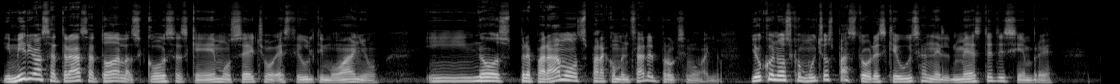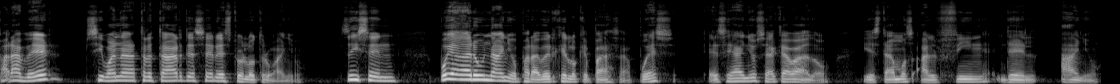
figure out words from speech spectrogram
Y miro hacia atrás a todas las cosas que hemos hecho este último año y nos preparamos para comenzar el próximo año. Yo conozco muchos pastores que usan el mes de diciembre para ver si van a tratar de hacer esto el otro año. Dicen, voy a dar un año para ver qué es lo que pasa. Pues ese año se ha acabado y estamos al fin del año.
